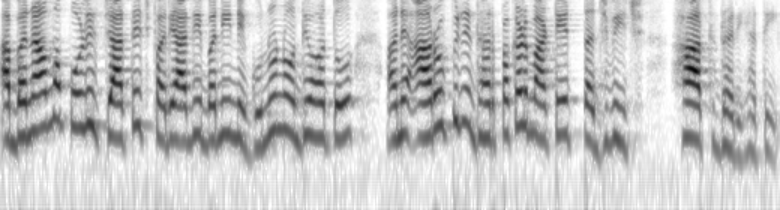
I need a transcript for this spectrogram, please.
આ બનાવમાં પોલીસ જાતે જ ફરિયાદી બનીને ગુનો નોંધ્યો હતો અને આરોપીની ધરપકડ માટે તજવીજ હાથ ધરી હતી.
